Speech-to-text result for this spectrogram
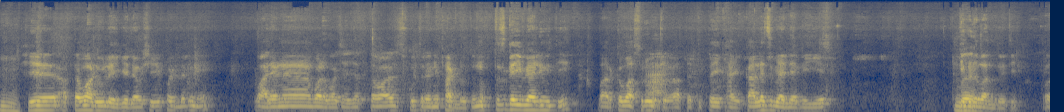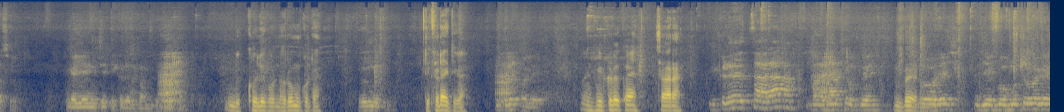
हं. आता वाढवलंय. गेल्या वर्षी पडलं की नाही वाऱ्यानं वळवाच्या ह्याच्यात कुत्र्याने फाडलं होतं. नुकतंच गाई व्याली होती. बारकं वासरू होतं. आता तिथं एक आहे. कालच व्याली आहे गाई एक तिकडे बांधलोय ती वासरू. गाई आणि ती तिकडेच बांधली खोली कुठं? रूम कुठं? रूम. तिकडं आहे ती का? खोले आणि इकडं काय? चारा. इकडे चारा भाज्या ठेवतोय बरं स्टोरेज म्हणजे गोमूत्र वगैरे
